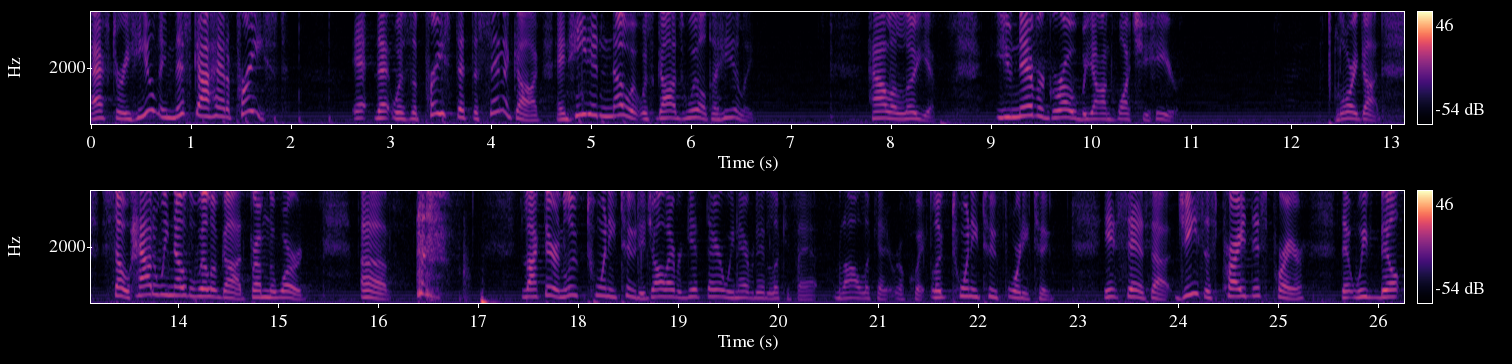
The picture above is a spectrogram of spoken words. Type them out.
after he healed him. This guy had a priest eh, that was the priest at the synagogue, and he didn't know it was God's will to heal him. Hallelujah. You never grow beyond what you hear. Glory God. So, how do we know the will of God? From the Word. Uh, like there in Luke 22. Did y'all ever get there? We never did look at that, but I'll look at it real quick. Luke 22 42. It says, uh, Jesus prayed this prayer that we've built,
